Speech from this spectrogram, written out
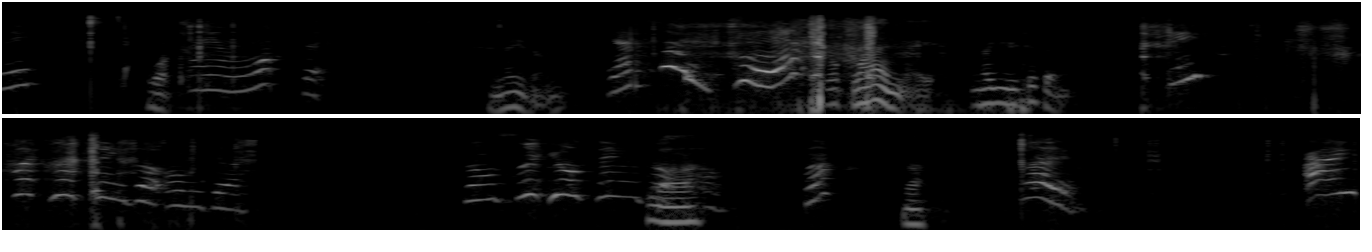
See, What? I unlocked it. Nathan. Yes, I did. You're blind, mate. No, you didn't. See? Put your finger on there. Don't put your finger Nah. on. Huh? Nah. Hey. I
